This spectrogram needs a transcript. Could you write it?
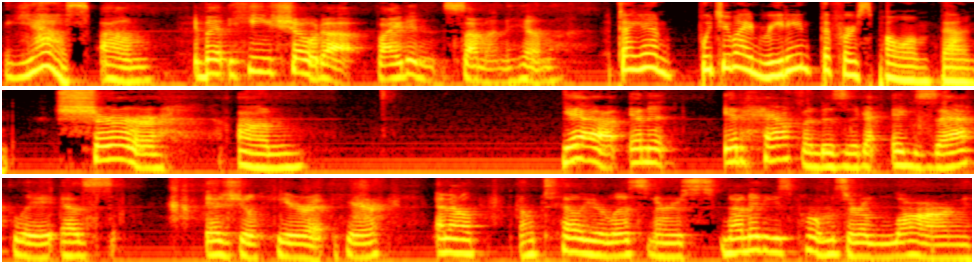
yes Um, but he showed up. I didn't summon him. Diane would you mind reading the first poem then Sure. Um, yeah, and it it happened as exactly as as you'll hear it here. And I'll I'll tell your listeners, none of these poems are long,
